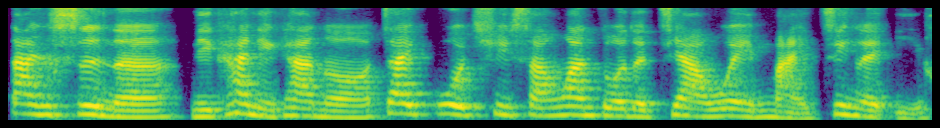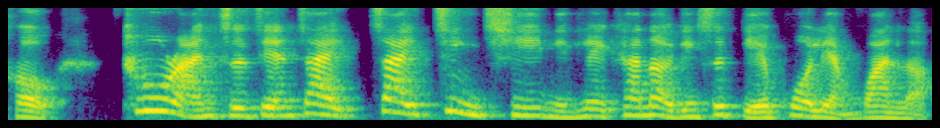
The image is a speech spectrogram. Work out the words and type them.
但是呢，你看，你看哦，在过去三万多的价位买进了以后。突然之间在在近期你可以看到已经是跌破两万了，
